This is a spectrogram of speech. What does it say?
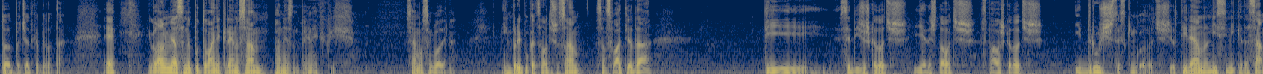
To je od početka bilo tako. E, i uglavnom ja sam na putovanje krenuo sam, pa ne znam, prije nekakvih 7-8 godina. I prvi put kad sam otišao sam, sam shvatio da ti se dižeš kad hoćeš, jedeš šta hoćeš, spavaš kad hoćeš i družiš se s kim god hoćeš. Jer ti realno nisi nikada sam.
